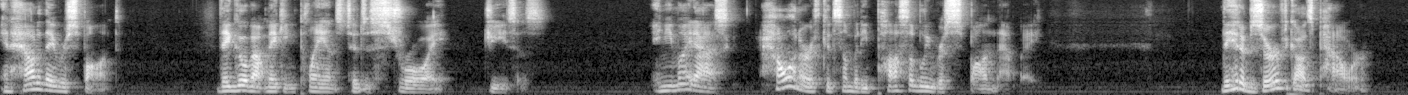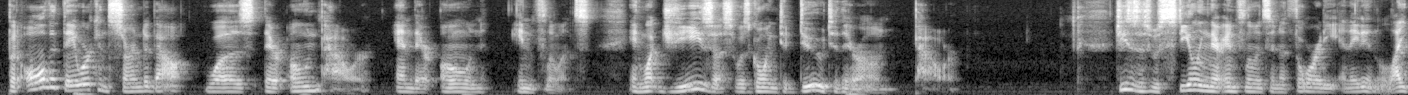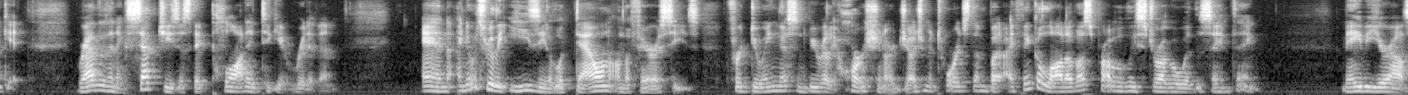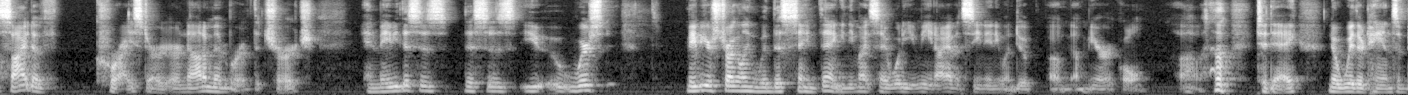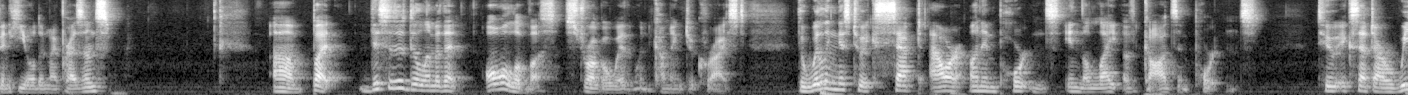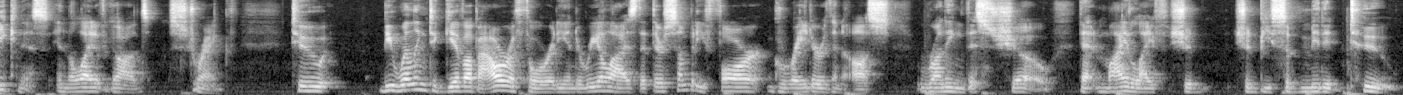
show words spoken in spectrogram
And how do they respond? They go about making plans to destroy Jesus. And you might ask, how on earth could somebody possibly respond that way? They had observed God's power but all that they were concerned about was their own power and their own influence and what Jesus was going to do to their own power. Jesus was stealing their influence and authority, and they didn't like it. Rather than accept Jesus, they plotted to get rid of him. And I know it's really easy to look down on the Pharisees for doing this and to be really harsh in our judgment towards them, but I think a lot of us probably struggle with the same thing. Maybe you're outside of Christ or, or not a member of the church, and maybe this is this is you we're maybe you're struggling with this same thing, and you might say, "What do you mean? I haven't seen anyone do a, a miracle uh, today. No withered hands have been healed in my presence." Uh, but this is a dilemma that all of us struggle with when coming to Christ. The willingness to accept our unimportance in the light of God's importance, to accept our weakness in the light of God's strength, to be willing to give up our authority and to realize that there's somebody far greater than us running this show that my life should should be submitted to.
